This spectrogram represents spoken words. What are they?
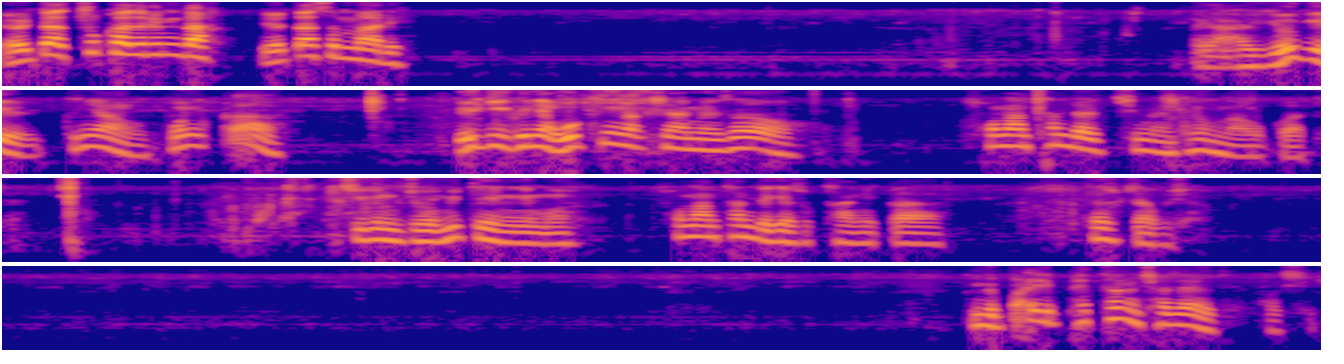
열다 축하드립니다. 열다섯 마리. 야, 여기 그냥 보니까 여기 그냥 워킹 낚시 하면서 손 한 탄대 치면 계속 나올 것 같아. 지금 저 밑에 형님은 손 한 탄대 계속 타니까 계속 잡으셔. 근데 빨리 패턴을 찾아야 돼, 확실히.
